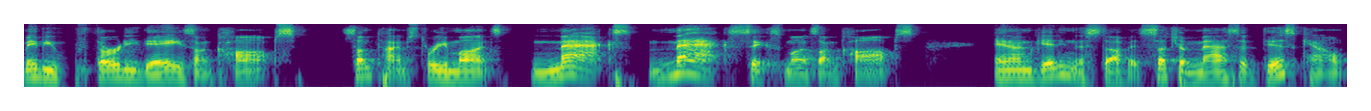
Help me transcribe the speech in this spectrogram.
maybe 30 days on comps, sometimes three months, max, max six months on comps. And I'm getting this stuff at such a massive discount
